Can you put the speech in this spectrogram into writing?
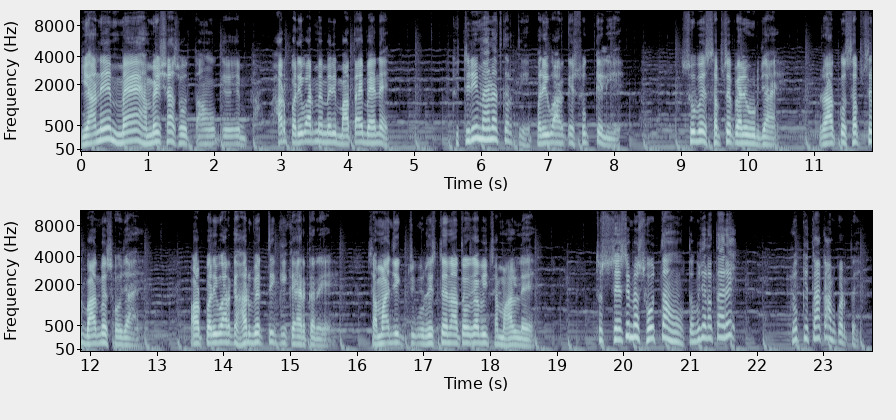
यानी मैं हमेशा सोचता हूँ कि हर परिवार में मेरी माताएँ बहनें कितनी मेहनत करती हैं परिवार के सुख के लिए। सुबह सबसे पहले उठ जाएँ, रात को सबसे बाद में सो जाएँ और परिवार के हर व्यक्ति की केयर करें, सामाजिक रिश्ते नातों का भी संभाल ले। तो जैसे मैं सोचता हूँ तो मुझे लगता है, अरे, लोग कितना काम करते हैं।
